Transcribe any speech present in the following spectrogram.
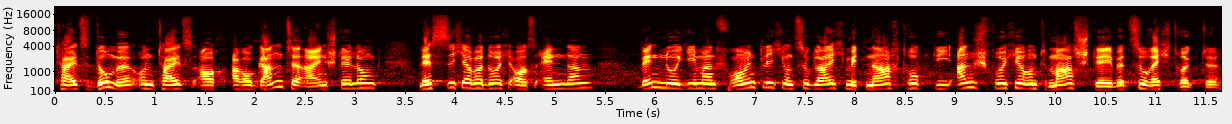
teils dumme und teils auch arrogante Einstellung lässt sich aber durchaus ändern, wenn nur jemand freundlich und zugleich mit Nachdruck die Ansprüche und Maßstäbe zurechtrückte.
